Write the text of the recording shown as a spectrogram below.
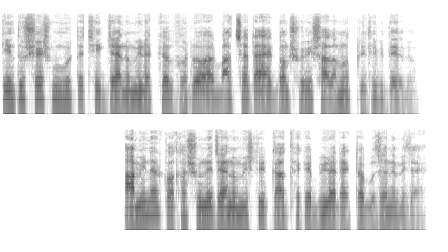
কিন্তু শেষ মুহূর্তে ঠিক যেন মিরাক্কেল ঘটল আর বাচ্চাটা একদম সহি সালামত পৃথিবীতে এলো। আমিনার কথা শুনে যেন মিষ্টির কাঁধ থেকে বিরাট একটা বোঝা নেমে যায়।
